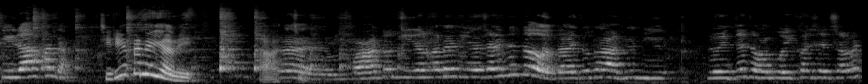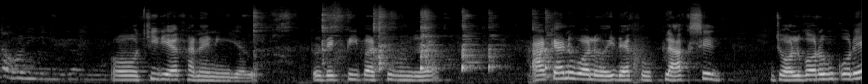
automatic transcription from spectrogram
চিড়িয়াখানা। চিড়িয়াখানায় যাবে? আচ্ছা। হ্যাঁ, মা তো নিয়ে যায়নি তো তাই জন্য আগে নিয়ে ও চিড়িয়াখানায় নিয়ে যাবে। তো দেখতেই পাচ্ছি বন্ধুরা। আর কেন বলো ওই দেখো ফ্লাক্সে জল গরম করে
